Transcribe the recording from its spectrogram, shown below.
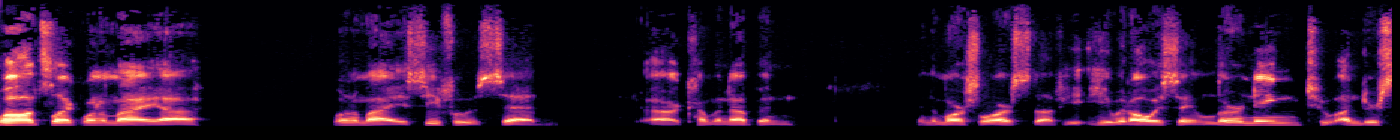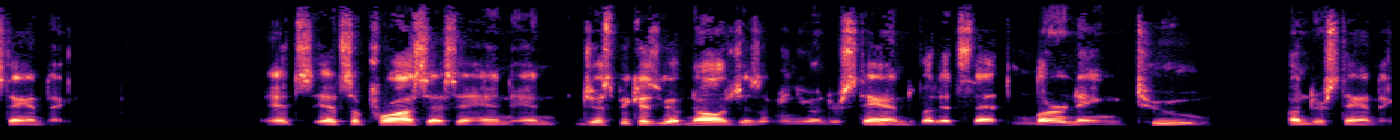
Well, it's like one of my uh, one of my Sifus said uh, coming up in in the martial arts stuff. He he would always say, "Learning to understanding." It's it's a process, and and just because you have knowledge doesn't mean you understand, but it's that learning to understanding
